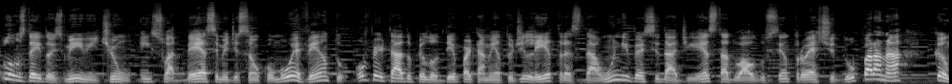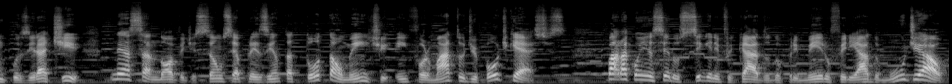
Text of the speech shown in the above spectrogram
Bloomsday 2021, em sua décima edição como evento, ofertado pelo Departamento de Letras da Universidade Estadual do Centro-Oeste do Paraná, Campus Irati, nessa nova edição se apresenta totalmente em formato de podcasts. Para conhecer o significado do primeiro feriado mundial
